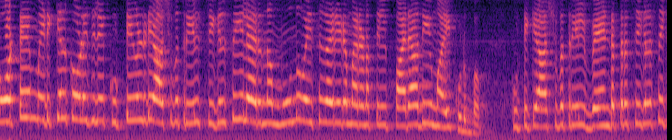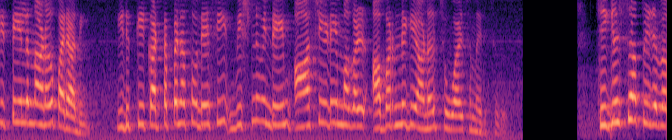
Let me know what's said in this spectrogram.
കോട്ടയം മെഡിക്കൽ കോളേജിലെ കുട്ടികളുടെ ആശുപത്രിയിൽ ചികിത്സയിലായിരുന്ന മൂന്ന് വയസ്സുകാരിയുടെ മരണത്തിൽ പരാതിയുമായി കുടുംബം. കുട്ടിക്ക് ആശുപത്രിയിൽ വേണ്ടത്ര ചികിത്സ കിട്ടിയില്ലെന്നാണ് പരാതി. ഇടുക്കി കട്ടപ്പന സ്വദേശി വിഷ്ണുവിന്റെയും ആശയുടെയും മകൾ അപർണികയാണ് ചൊവ്വാഴ്ച മരിച്ചത്. ചികിത്സാ പിഴവ്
